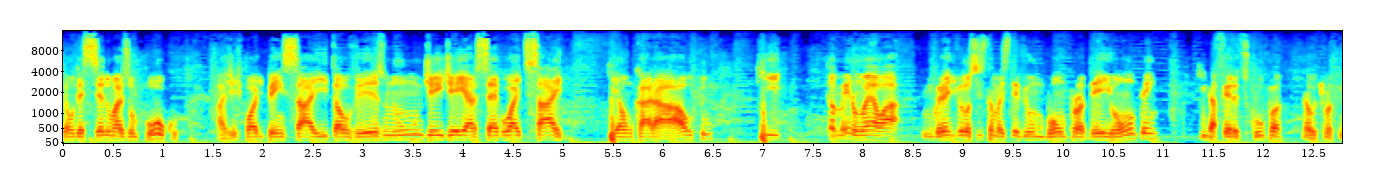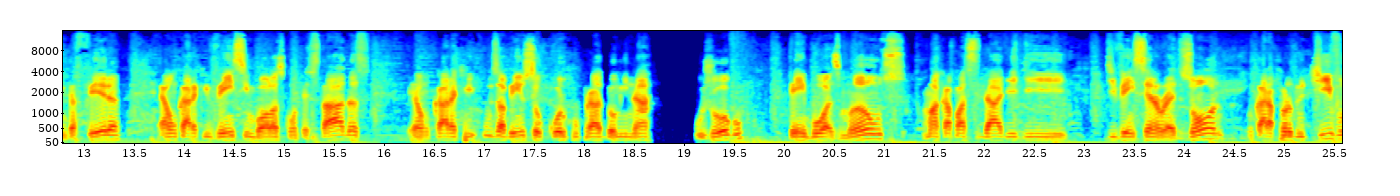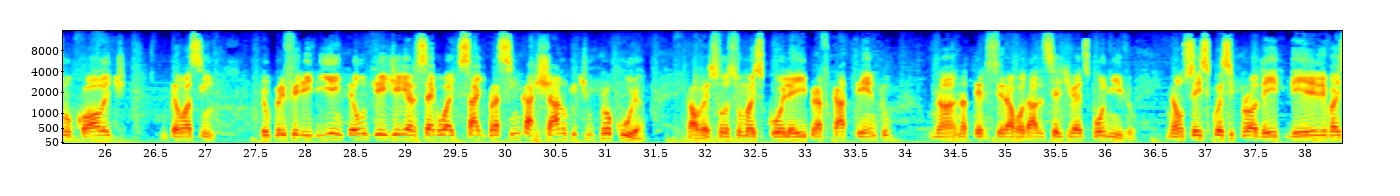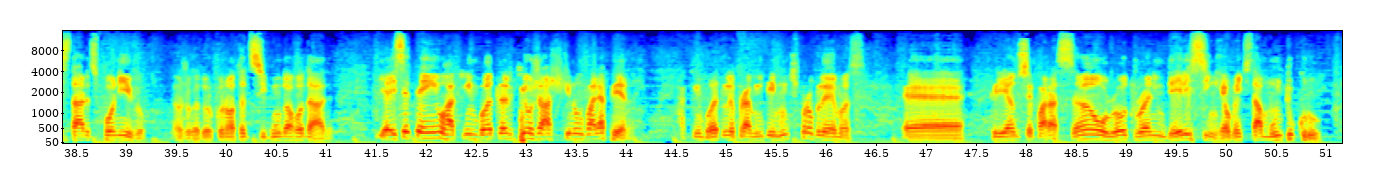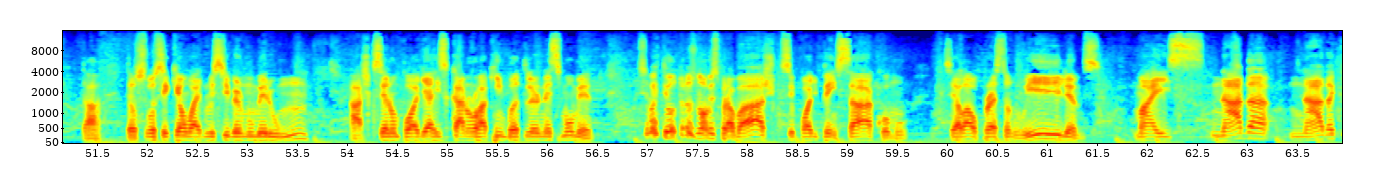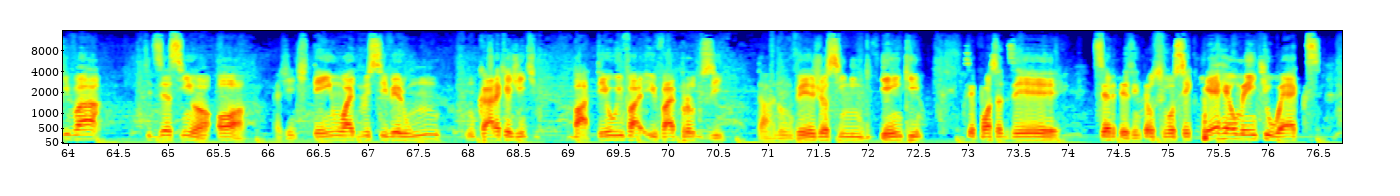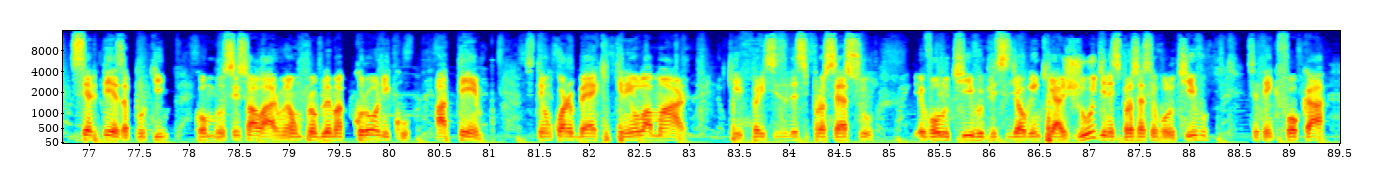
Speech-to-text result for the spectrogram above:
Então, descendo mais um pouco, a gente pode pensar aí talvez num JJ Arcego Whiteside, que é um cara alto, que também não é lá um grande velocista, mas teve um bom Pro Day ontem, quinta-feira, desculpa, na última quinta-feira. É um cara que vence em bolas contestadas, é um cara que usa bem o seu corpo para dominar o jogo, tem boas mãos, uma capacidade de, de vencer na red zone, um cara produtivo no college. Então, assim, eu preferiria então o JJ Arcega Whiteside para se encaixar no que o time procura. Talvez fosse uma escolha aí para ficar atento na, na terceira rodada se ele estiver disponível. Não sei se com esse Pro Day dele ele vai estar disponível. É um jogador com nota de segunda rodada. E aí você tem o Hakim Butler, que eu já acho que não vale a pena. Hakim Butler, para mim, tem muitos problemas. É, criando separação, o road running dele, sim, realmente está muito cru. Tá? Então, se você quer um wide receiver número um, acho que você não pode arriscar no Hakim Butler nesse momento. Você vai ter outros nomes para baixo que você pode pensar, como, sei lá, o Preston Williams, mas nada nada que vá te dizer assim, ó, ó, a gente tem um wide receiver 1, um cara que a gente bateu e vai, e vai produzir. Tá? Não vejo assim ninguém que, que você possa dizer certeza. Então, se você quer realmente o X, certeza, porque, como vocês falaram, é um problema crônico há tempo. Você tem um quarterback que nem o Lamar, que precisa desse processo evolutivo e precisa de alguém que ajude nesse processo evolutivo. Você tem que focar,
